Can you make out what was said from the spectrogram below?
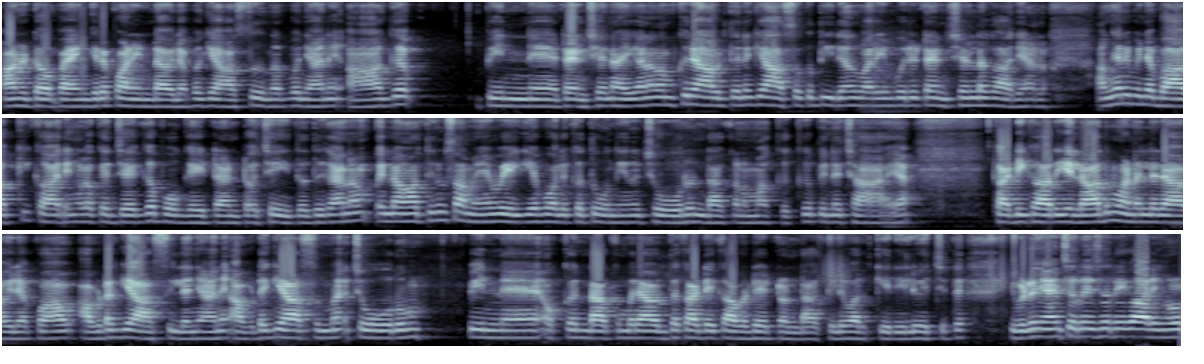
ആണ് കേട്ടോ ഭയങ്കര പണി ഉണ്ടാവില്ല അപ്പോൾ ഗ്യാസ് തീർന്നപ്പോൾ ഞാൻ ആകെ പിന്നെ ടെൻഷനായി. കാരണം നമുക്ക് രാവിലെ തന്നെ ഗ്യാസൊക്കെ തീരുക എന്ന് പറയുമ്പോൾ ഒരു ടെൻഷനുള്ള കാര്യമാണല്ലോ. അങ്ങനെ പിന്നെ ബാക്കി കാര്യങ്ങളൊക്കെ ജഗ പുകയിട്ടാണ് കേട്ടോ ചെയ്തത്. കാരണം എല്ലാത്തിനും സമയം വൈകിയ പോലെയൊക്കെ തോന്നിയെന്ന് ചോറ് ഉണ്ടാക്കണം മക്കൾക്ക് പിന്നെ ചായ കടി കറി എല്ലാതും വേണമല്ലോ രാവിലെ. അപ്പോൾ അവിടെ ഗ്യാസ് ഇല്ല ഞാൻ അവിടെ ഗ്യാസുമ്മ ചോറും പിന്നെ ഒക്കെ ഉണ്ടാക്കുമ്പോൾ രാവിലത്തെ കടിയൊക്കെ അവിടെ ഇട്ട് ഉണ്ടാക്കൽ വർക്ക് ഏരിയയിൽ വെച്ചിട്ട്. ഇവിടെ ഞാൻ ചെറിയ ചെറിയ കാര്യങ്ങൾ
